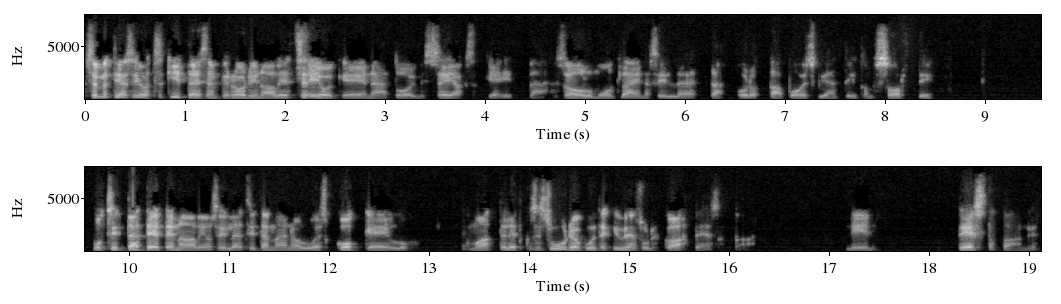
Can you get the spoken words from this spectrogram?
sen mä tiesin jo, että se kiteisempi rodinaali, että se ei oikein enää toimi, se ei jaksa kehittää. Se on ollut muut lähinnä silleen, että odottaa pois vientiä tuonne sorttiin. Mutta sitten tämä tetenaali on silleen, että sitä mä en ollut edes kokeillut. Ja mä ajattelin, että kun se suhde on kuitenkin yhden suhde 200, niin testataan nyt.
